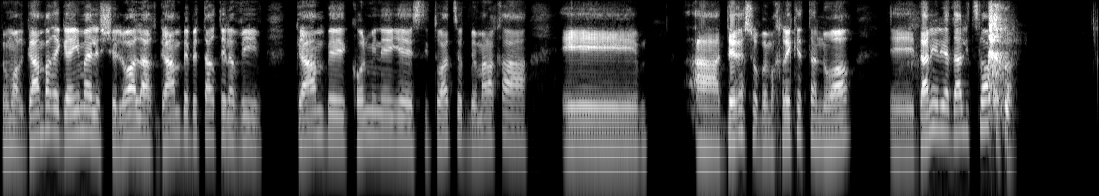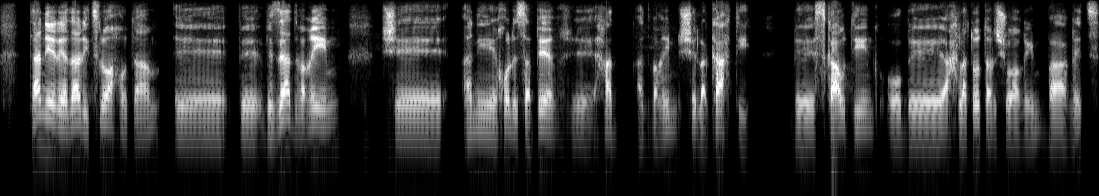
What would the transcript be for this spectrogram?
כלומר, גם ברגעים האלה שלא הלך, גם בביתר תל אביב, גם בכל מיני אה, סיטואציות במהלך ה... אה, הדרך שלו במחלקת הנוער, דניאל ידע לצלוח אותם. דניאל ידע לצלוח אותם, אה, וזה הדברים שאני יכול לספר, שאחד הדברים שלקחתי ב scouting או בהחלטות על שוערים בארץ,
